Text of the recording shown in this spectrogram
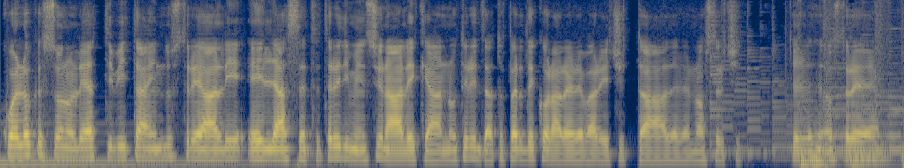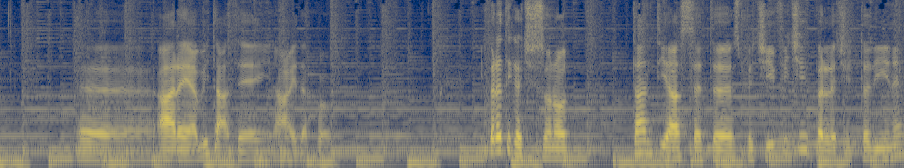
quello che sono le attività industriali e gli asset tridimensionali che hanno utilizzato per decorare le varie città delle nostre, citt- delle nostre eh, aree abitate in Idaho. In pratica ci sono tanti asset specifici per le cittadine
